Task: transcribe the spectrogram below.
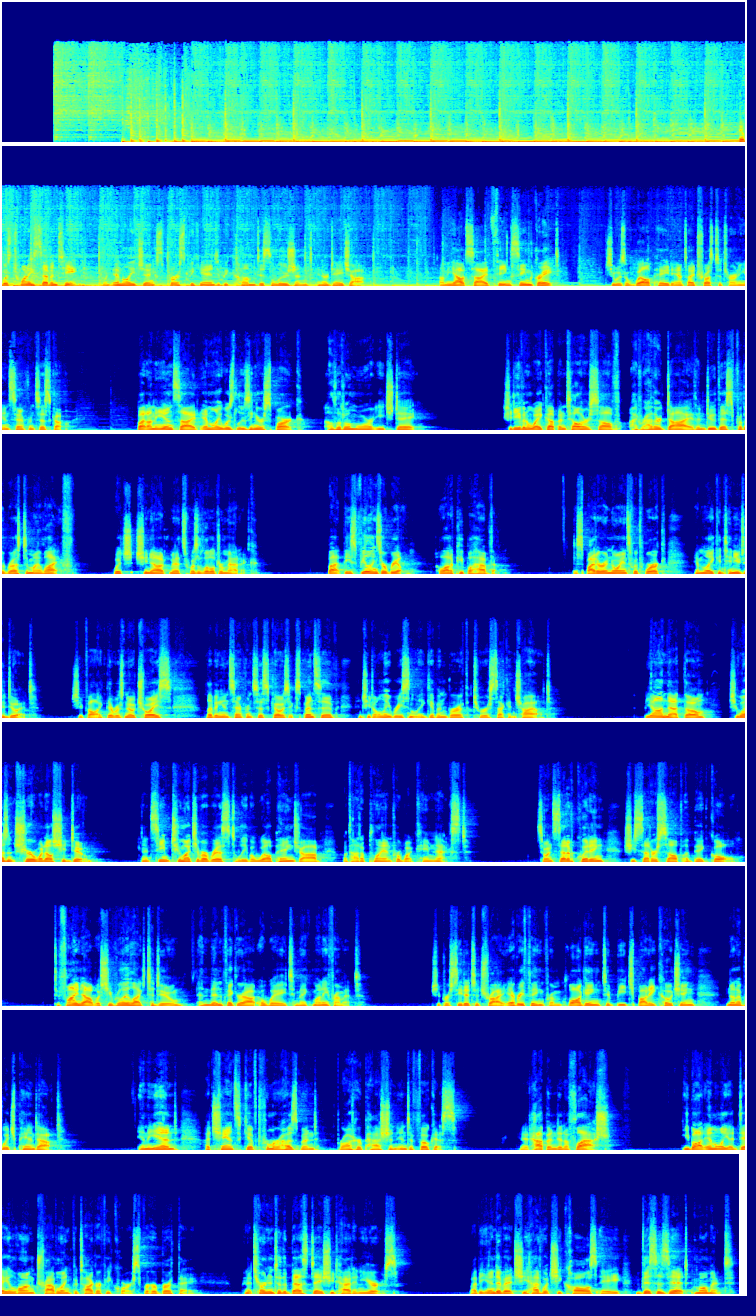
It was 2017 when Emily Jenks first began to become disillusioned in her day job. On the outside, things seemed great. She was a well paid antitrust attorney in San Francisco. But on the inside, Emily was losing her spark a little more each day. She'd even wake up and tell herself, I'd rather die than do this for the rest of my life, which she now admits was a little dramatic. But these feelings are real. A lot of people have them. Despite her annoyance with work, Emily continued to do it. She felt like there was no choice. Living in San Francisco is expensive, and she'd only recently given birth to her second child. Beyond that, though, she wasn't sure what else she'd do, and it seemed too much of a risk to leave a well paying job without a plan for what came next. So instead of quitting, she set herself a big goal to find out what she really liked to do and then figure out a way to make money from it. She proceeded to try everything from blogging to Beachbody coaching, none of which panned out. In the end, a chance gift from her husband brought her passion into focus. And it happened in a flash. He bought Emily a day long traveling photography course for her birthday, and it turned into the best day she'd had in years. By the end of it, she had what she calls a this is it moment.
